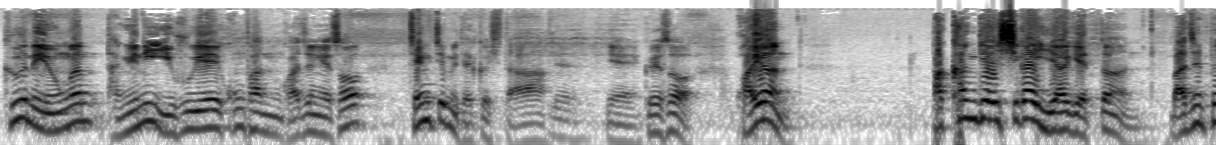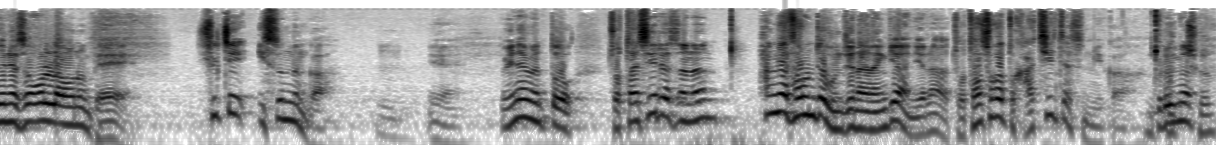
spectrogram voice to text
그 내용은 당연히 이후에 공판 과정에서 쟁점이 될 것이다. 네. 예, 그래서 과연 박한결 씨가 이야기했던 맞은편에서 올라오는 배 실제 있었는가? 음. 예. 왜냐하면 또 조타실에서는 항해사 혼자 운전하는 게 아니라 조타수가 또 같이 있지 않습니까? 그러면 그렇죠.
